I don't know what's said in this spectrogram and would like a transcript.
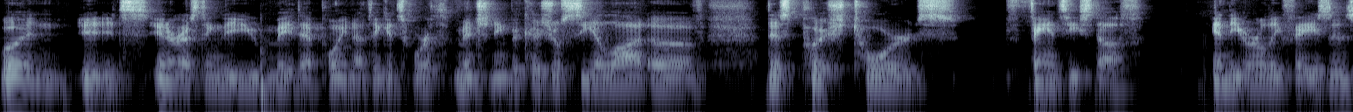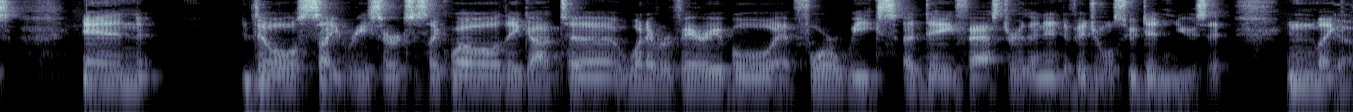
Well, and it's interesting that you made that point, and I think it's worth mentioning because you'll see a lot of this push towards fancy stuff in the early phases. And they'll cite research. It's like well they got to whatever variable at four weeks a day faster than individuals who didn't use it. And like yeah.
